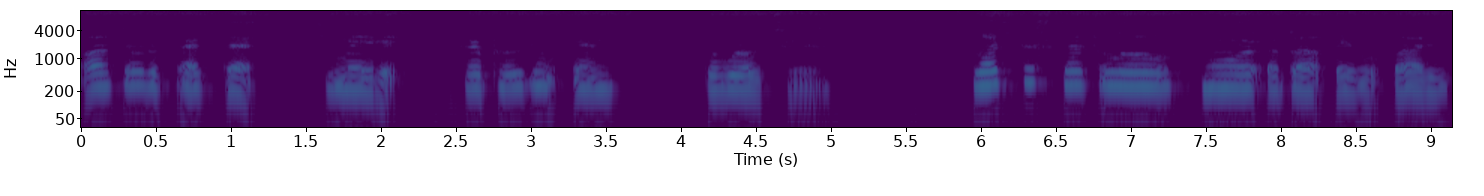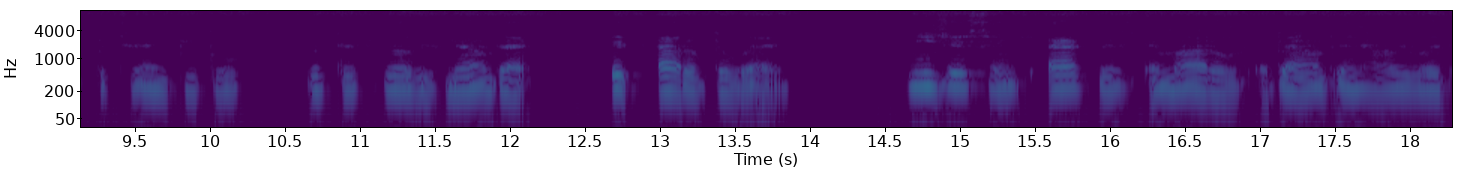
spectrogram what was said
also the fact that she made it, her posing in the wheelchair. Let's discuss a little more about able bodies portraying people with disabilities now that it's out of the way. Musicians, actors, and models abound in Hollywood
